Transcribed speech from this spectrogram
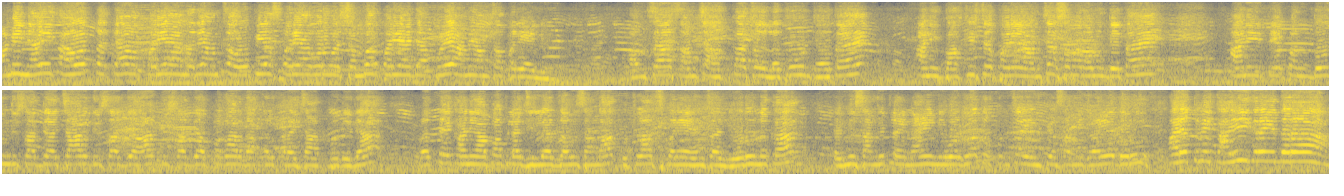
आम्ही न्यायिक आहोत तर त्या पर्यायामध्ये आमचा ओपीएस पर्यायाबरोबर शंभर पर्याय द्या पुढे आम्ही आमचा पर्याय लिहू आमचा आमच्या हक्काचं लपवून ठेवताय आणि बाकीचे पर्याय आमच्यासमोर आणून देताय आणि ते पण दोन दिवसात द्या चार दिवसात द्या आठ दिवसात द्या पगार दाखल करायच्या आतमध्ये द्या. प्रत्येकाने आपापल्या जिल्ह्यात जाऊन सांगा कुठलाच पर्याय यांचा निवडू नका. त्यांनी सांगितलंय नाही निवडलं तर तुमचा एमपीएस आम्ही ग्राह्य धरू. अरे तुम्ही काही ग्राह्य धरा.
